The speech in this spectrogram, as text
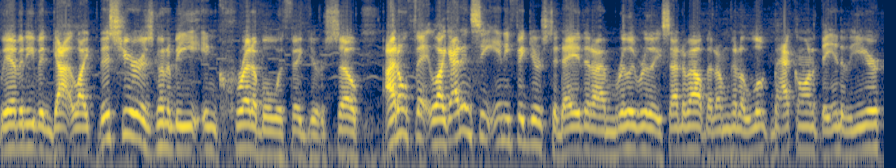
We haven't even got, like, this year is going to be incredible with figures. So, I don't think, like, I didn't see any figures today that I'm really, really excited about that I'm going to look back on at the end of the year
